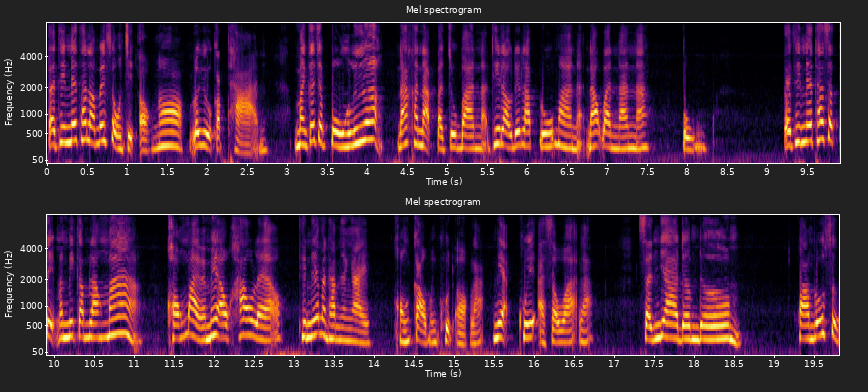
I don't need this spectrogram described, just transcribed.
แต่ทีนี้ถ้าเราไม่ส่งจิตออกนอก เราอยู่กับฐาน มันก็จะปรุงเรื่องณขณะปัจจุบันน่ะที่เราได้รับรู้มาน่ะณวันนั้นนะปรุง แต่ทีนี้ถ้าสติมันมีกำลังมาก ของใหม่มันไม่เอาเข้าแล้ว ทีนี้มันทำยังไงของเก่ามันขุดออกละเนี่ยคุยอสวะละ สัญญาเดิมๆ ความรู้สึก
